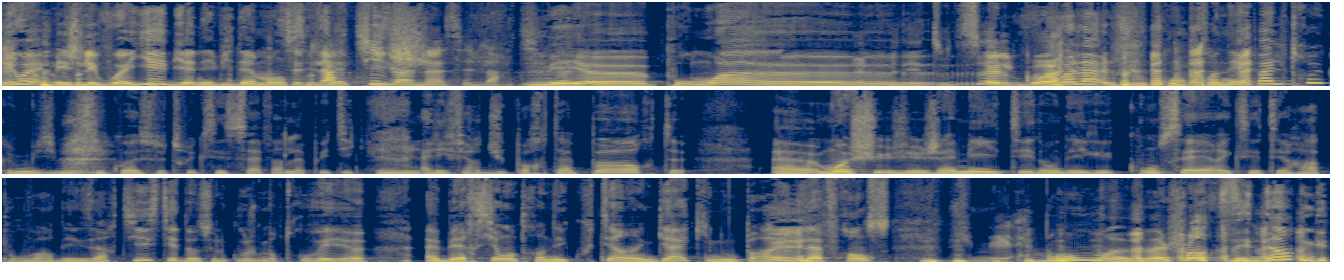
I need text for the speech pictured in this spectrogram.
Et ouais, mais je les voyais bien évidemment. C'est de l'artisanat, c'est de l'artisanat. Mais euh, pour moi, euh, Elle venait toute seule, quoi. Voilà, je comprenais pas le truc. Je me dis mais c'est quoi ce truc? C'est ça faire de la politique Oui. aller faire du porte-à-porte. Euh, moi, je j'ai jamais été dans des concerts, etc., pour voir des artistes. Et d'un seul coup, je me retrouvais euh, à Bercy en train d'écouter un gars qui nous parlait Ouais. de la France. Je me dis, mais bon, euh, machin, c'est dingue.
